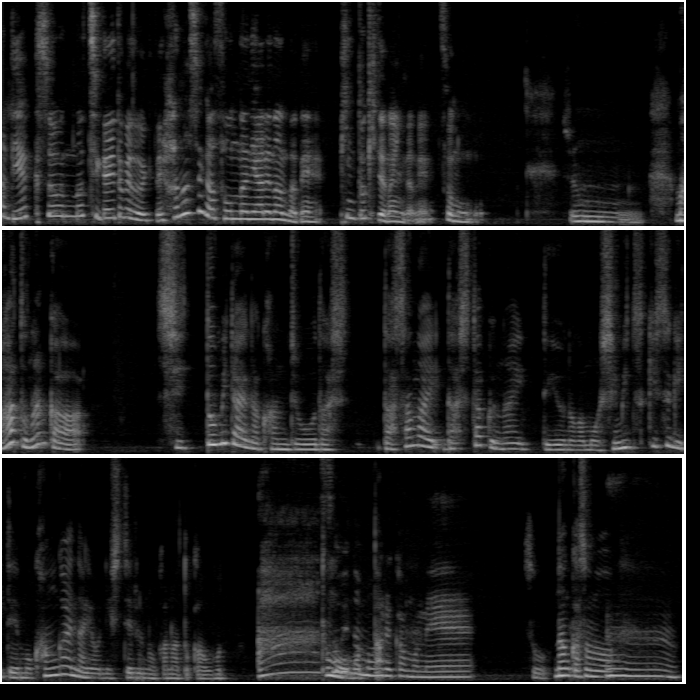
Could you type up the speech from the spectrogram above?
さリアクションの違いとかじゃなくて話がそんなにあれなんだね。ピンときてないんだね。そのうん。まああとなんか嫉妬みたいな感情を出し出さない出したくないっていうのがもう染みつきすぎてもう考えないようにしてるのかなとか思っあそういうのもあるかもね。そう。なんかその、うん。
